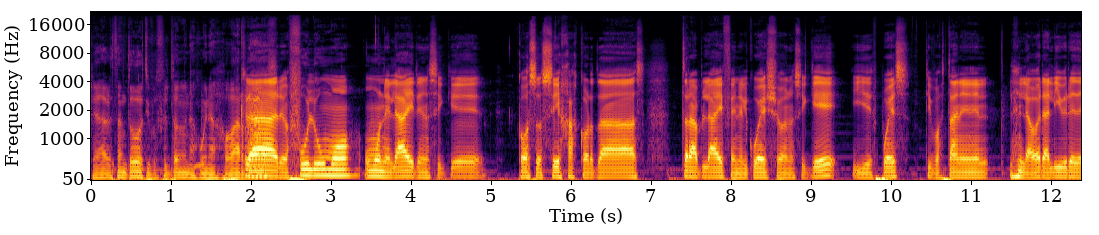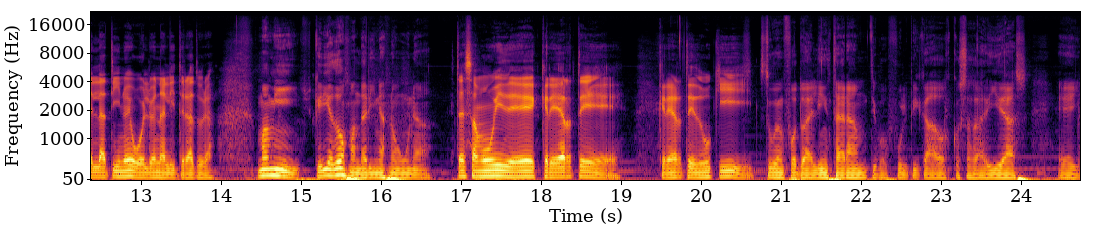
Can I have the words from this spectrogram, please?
Claro, están todos tipo soltando unas buenas barras. Claro, full humo, humo en el aire, no sé qué, cosas, cejas cortadas, trap life en el cuello, no sé qué, y después, tipo, están en el la hora libre del latino y vuelven a literatura. Mami, quería dos mandarinas, no una. Está esa movie de creerte creerte Duki. Estuve en foto del Instagram, tipo full picados, cosas de Adidas. Hey,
